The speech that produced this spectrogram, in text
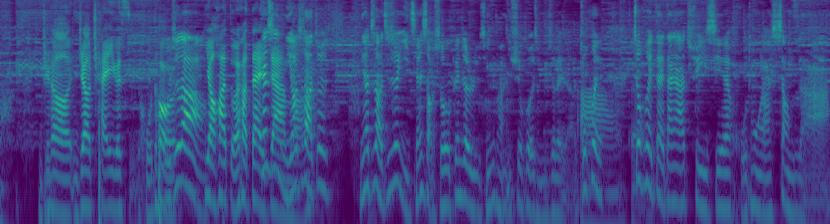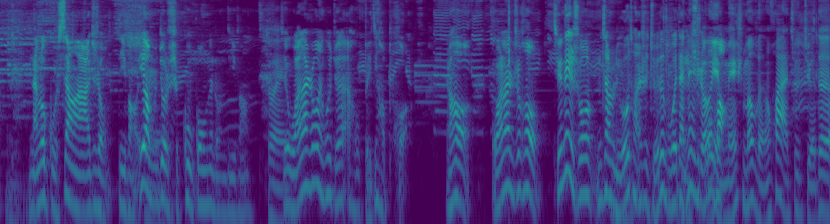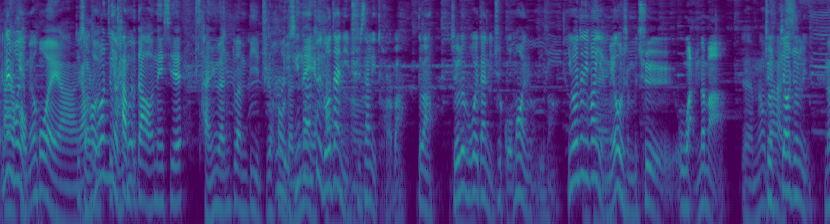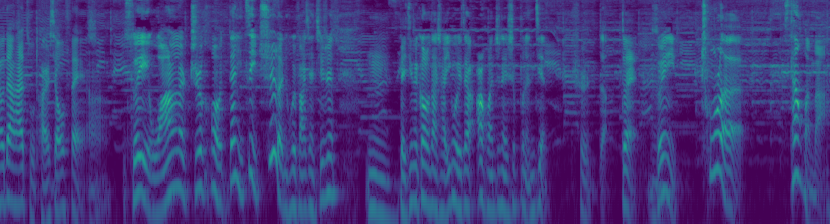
你知道你知道拆一个胡同，我知道，要花多少代但是价吗？你要知道，就是你要知道，其实以前小时候跟着旅行团去或者什么之类的，就会、啊就会带大家去一些胡同啊、巷子啊、嗯南锣鼓巷啊这种地方，要么就是故宫那种地方。对，就完了之后，你会觉得，哎，我北京好破。然后完了之后，其实那时候，你想旅游团是绝对不会带你那时候去国贸。也没什么文化，就觉得那时候也没有哎好破呀，然对小时候后你也看不到那些残垣断壁之后旅的旅行团最多带你去嗯三里屯吧，对吧？绝对不会带你去国贸那种地方，因为那地方也没有什么去玩的嘛，对，没有就标准旅。没有办法组团消费啊。所以完了之后，但你自己去了，你会发现其实，嗯，北京的高楼大厦，因为在二环之内是不能建，是的，对，所以出了三环吧，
